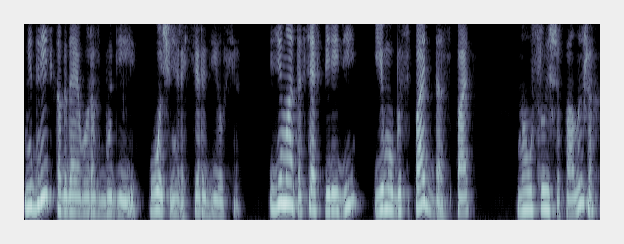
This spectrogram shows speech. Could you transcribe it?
Медведь, когда его разбудили, очень рассердился. Зима-то вся впереди, ему бы спать да спать но, услышав о лыжах,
